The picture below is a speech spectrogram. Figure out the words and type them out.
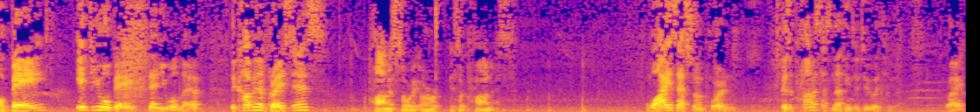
Obey. If you obey, then you will live. The covenant of grace is promissory, or it's a promise. Why is that so important? Because the promise has nothing to do with you, right?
